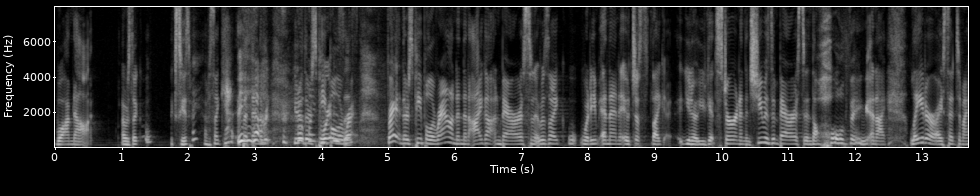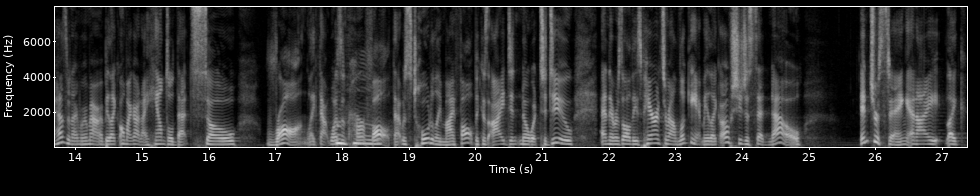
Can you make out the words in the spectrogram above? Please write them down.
Well, I'm not. I was like, oh, excuse me. I was like, yeah, but then yeah. you know, there's people around. Right. And there's people around. And then I got embarrassed and it was like, what do you, and then it just like, you know, you get stern and then she was embarrassed and the whole thing. And I, later I said to my husband, I remember I'd be like, oh my God, I handled that so wrong. Like that wasn't mm-hmm. her fault. That was totally my fault because I didn't know what to do. And there was all these parents around looking at me like, oh, she just said no. Interesting. And I like,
